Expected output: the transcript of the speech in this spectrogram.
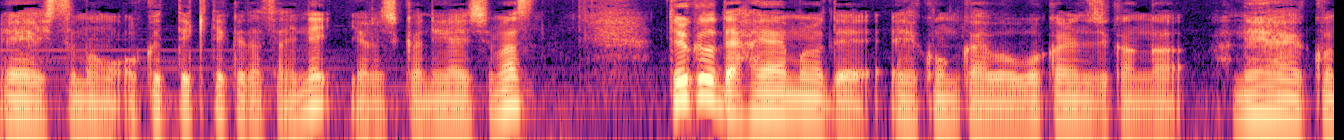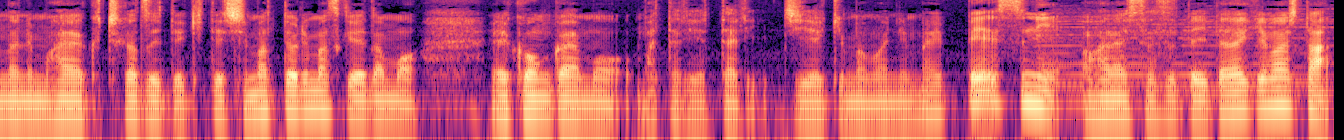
えー、質問を送ってきてくださいね。よろしくお願いします。ということで早いもので、えー、今回はお別れの時間がねこんなにも早く近づいてきてしまっておりますけれども、えー、今回もまったりゆったり自由気ままにマイペースにお話しさせていただきました、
